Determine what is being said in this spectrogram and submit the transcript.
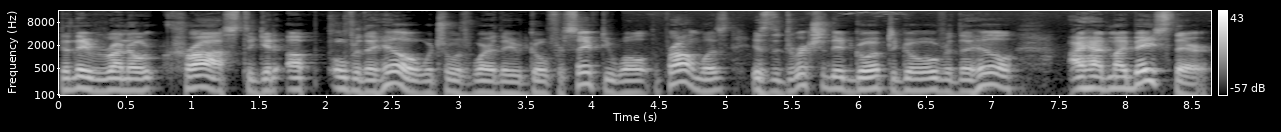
Then they would run across to get up over the hill, which was where they would go for safety. Well, the problem was is the direction they'd go up to go over the hill. I had my base there,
